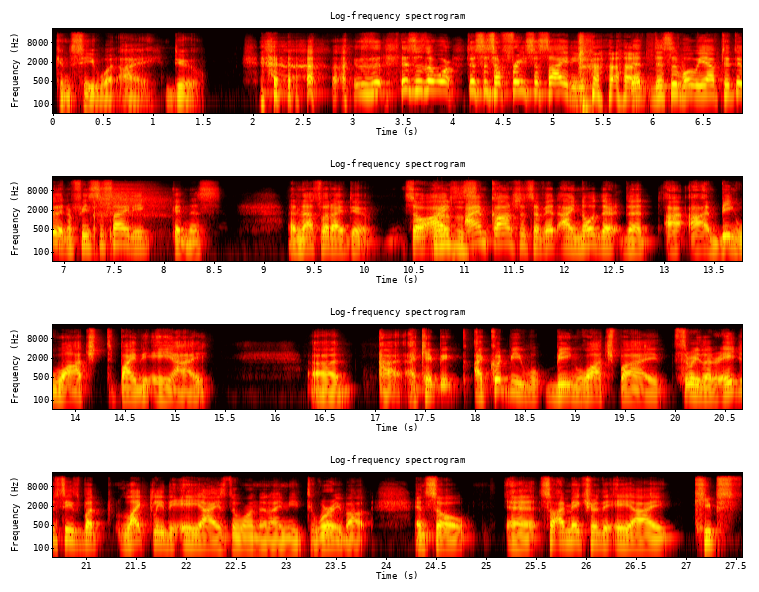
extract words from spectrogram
can see what I do. this is a war. This is a free society. That- this is what we have to do in a free society. Goodness, and that's what I do. So I, is... I'm conscious of it. I know that that I, I'm being watched by the AI. Uh, I can be, I could be w- being watched by three-letter agencies, but likely the AI is the one that I need to worry about. And so, uh, so I make sure the AI keeps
